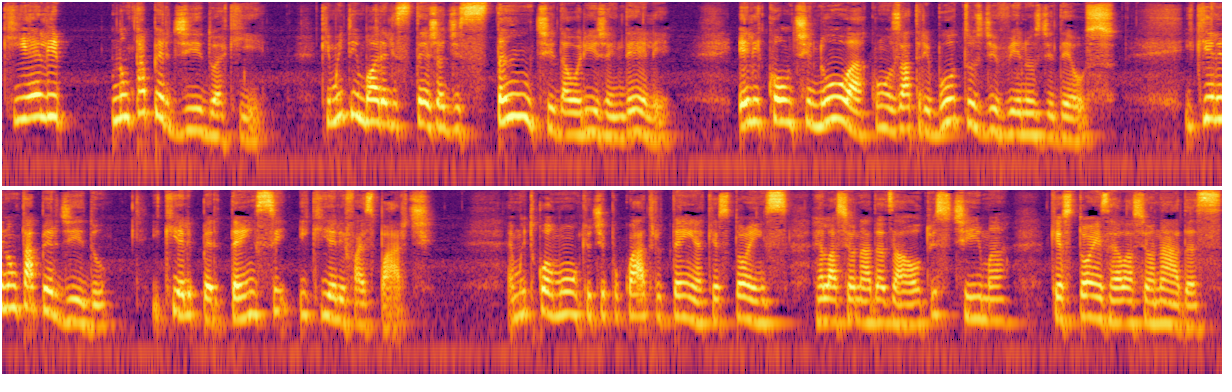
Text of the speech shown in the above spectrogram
que ele não está perdido aqui, que muito embora ele esteja distante da origem dele, ele continua com os atributos divinos de Deus e que ele não está perdido e que ele pertence e que ele faz parte. É muito comum que o tipo 4 tenha questões relacionadas à autoestima, questões relacionadas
